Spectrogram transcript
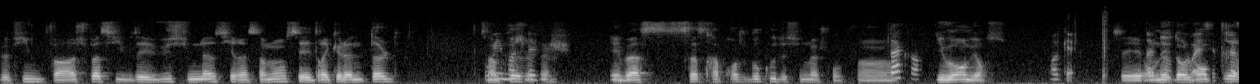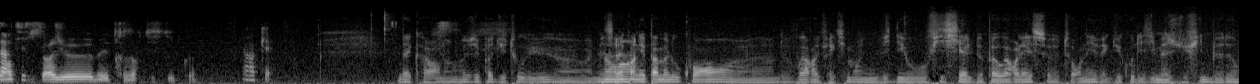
le, film, enfin je sais pas si vous avez vu ce film-là aussi récemment, c'est Dracula Untold. Oui, moi je l'ai vu. Et bah ça se rapproche beaucoup de ce film-là, je trouve. D'accord. Niveau ambiance. Ok. C'est, on est dans le vampire un peu sérieux, mais très artistique. Quoi. Ok. D'accord, non, j'ai pas du tout vu. Euh, mais c'est vrai qu'on est pas mal au courant euh, de voir effectivement une vidéo officielle de Powerless euh, tournée avec du coup des images du film dedans,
